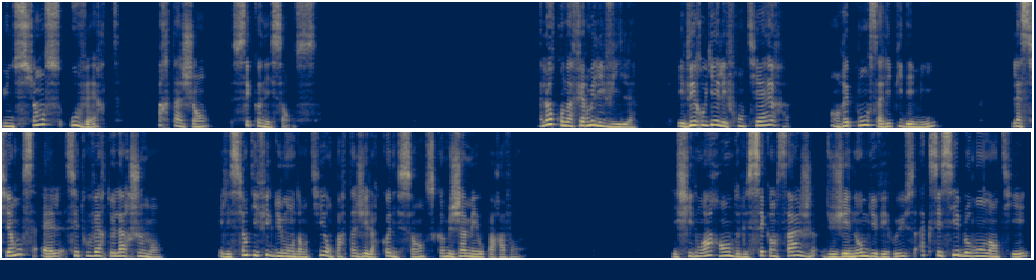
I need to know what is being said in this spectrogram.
Une science ouverte partageant ses connaissances. Alors qu'on a fermé les villes et verrouillé les frontières en réponse à l'épidémie, la science, elle, s'est ouverte largement et les scientifiques du monde entier ont partagé leurs connaissances comme jamais auparavant. Les Chinois rendent le séquençage du génome du virus accessible au monde entier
